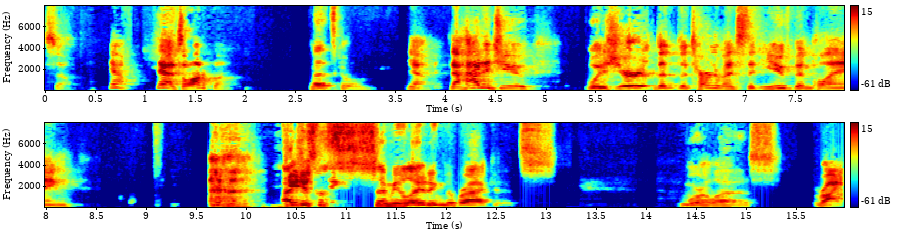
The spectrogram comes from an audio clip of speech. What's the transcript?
So yeah, yeah, it's a lot of fun. That's cool. Yeah. Now, how did you? Was your the the tournaments that you've been playing? I just was simulating the brackets, more or less. Right,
